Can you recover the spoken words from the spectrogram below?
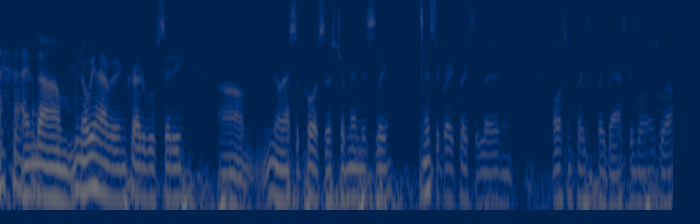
and um, you know we have an incredible city. Um, you know that supports us tremendously. It's a great place to live and awesome place to play basketball as well.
